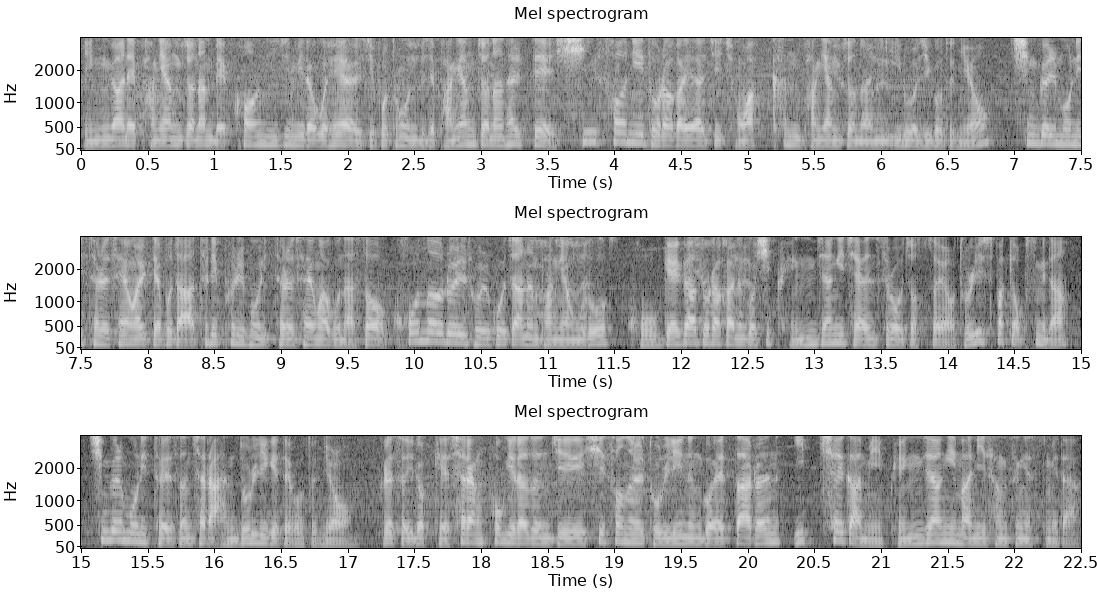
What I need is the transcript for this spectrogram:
인간의 방향전환 메커니즘이라고 해야 할지 보통은 이제 방향전환 할 때 시선이 돌아가야지 정확한 방향전환이 이루어지거든요. 싱글 모니터를 사용할 때보다 트리플 모니터를 사용하고 나서 코너를 돌고자 하는 방향으로 고개가 돌아가는 것이 굉장히 자연스러워졌어요. 돌릴 수밖에 없습니다. 싱글 모니터에선 잘 안 돌리게 되거든요. 그래서 이렇게 차량 폭이라든지 시선을 돌리는 거에 따른 입체감이 굉장히 많이 상승했습니다.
